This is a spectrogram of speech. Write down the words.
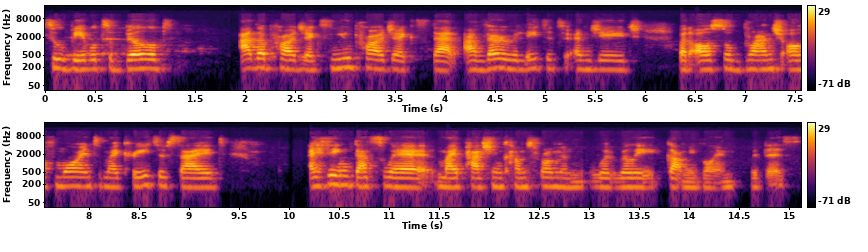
to be able to build other projects, new projects that are very related to MGH, but also branch off more into my creative side. I think that's where my passion comes from and what really got me going with this.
